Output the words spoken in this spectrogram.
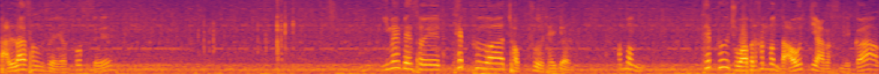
날라 선수예요 토스. 이 맵에서의 테프와 저프 대결. 한번 테프 조합을 한번 나오지 않았습니까?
